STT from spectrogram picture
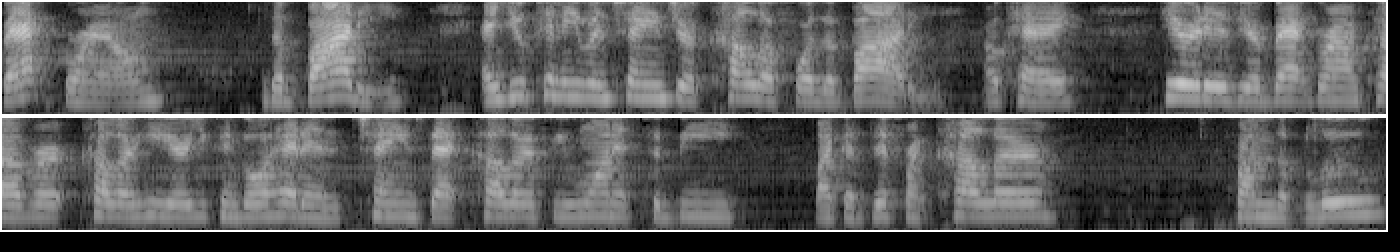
background, the body, and you can even change your color for the body, okay? Here it is, your background cover color here. You can go ahead and change that color if you want it to be like a different color from the blue.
